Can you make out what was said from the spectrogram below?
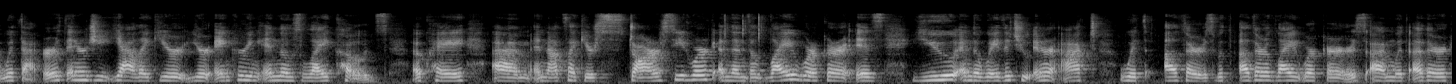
with that earth energy. Yeah, like you're you're anchoring in those light codes okay um, and that's like your star seed work and then the light worker is you and the way that you interact with others with other light workers um, with other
